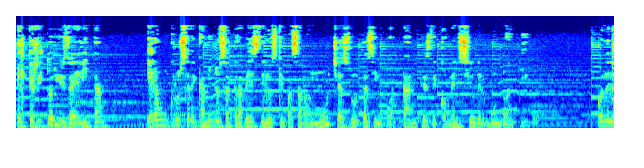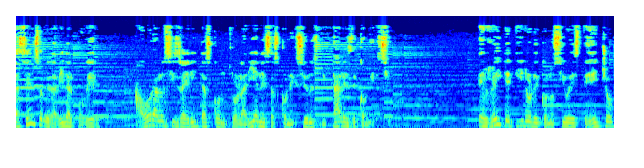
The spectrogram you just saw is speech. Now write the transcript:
El territorio israelita era un cruce de caminos a través de los que pasaban muchas rutas importantes de comercio del mundo antiguo. Con el ascenso de David al poder, ahora los israelitas controlarían esas conexiones vitales de comercio. El rey de Tiro reconoció este hecho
